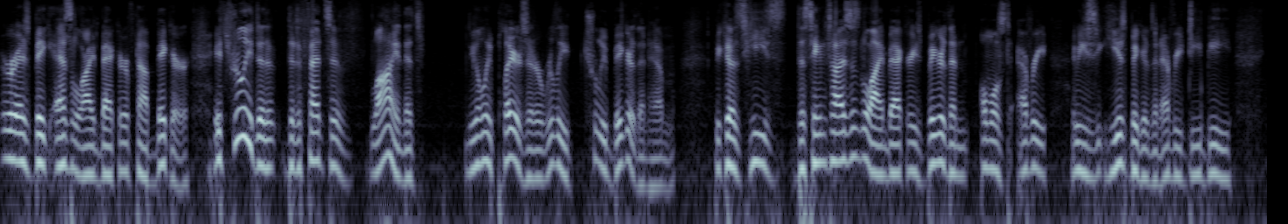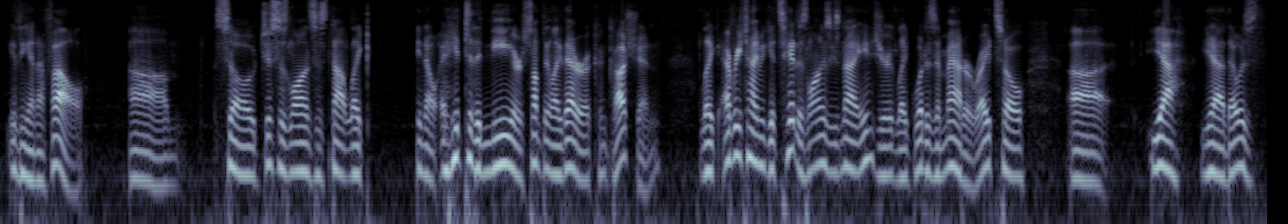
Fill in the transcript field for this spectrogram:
or as big as a linebacker, if not bigger. It's really the the defensive line that's the only players that are really truly bigger than him because he's the same size as the linebacker. He's bigger than almost every. I mean, he is bigger than every DB in the NFL. Um, so just as long as it's not like you know a hit to the knee or something like that or a concussion, like every time he gets hit, as long as he's not injured, like what does it matter, right? So, uh, yeah, yeah, that was.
